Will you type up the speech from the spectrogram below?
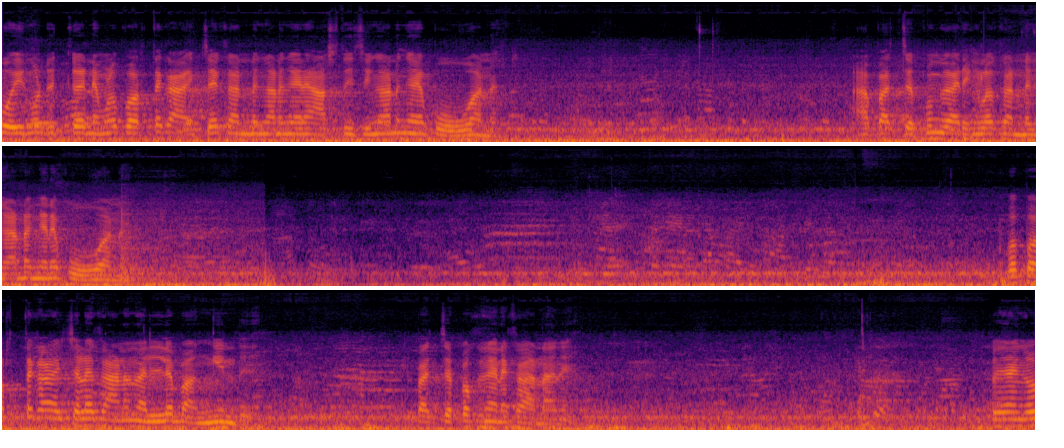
പോയിക്കൊണ്ടിരിക്കുക നമ്മൾ പുറത്തെ കാഴ്ച കണ്ടും കാണും ഇങ്ങനെ ആസ്വദിച്ചും കാണും ഇങ്ങനെ പോവുകയാണ് ആ പച്ചപ്പും കാര്യങ്ങളൊക്കെ കണ്ടും കാണും ഇങ്ങനെ പോവുകയാണ് അപ്പോൾ പുറത്തെ കാഴ്ചകളെ കാണാൻ നല്ല ഭംഗിയുണ്ട്. പച്ചപ്പൊക്കെ ഇങ്ങനെ കാണാൻ ഇപ്പം ഞങ്ങൾ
